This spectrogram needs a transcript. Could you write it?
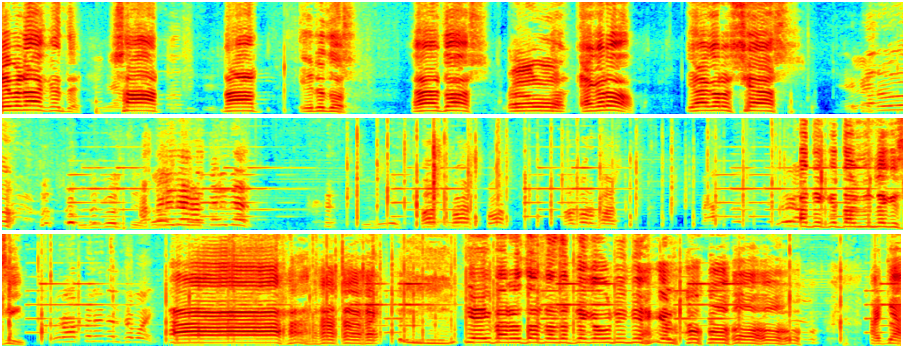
এবারে কেটে সাত রাত এটা দশ। হ্যাঁ দশ। এগারো। এগারো? শেষ। দেখে তো আমি লেগেছি এইবারও দশ হাজার টাকা উনি নিয়ে গেল। আচ্ছা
